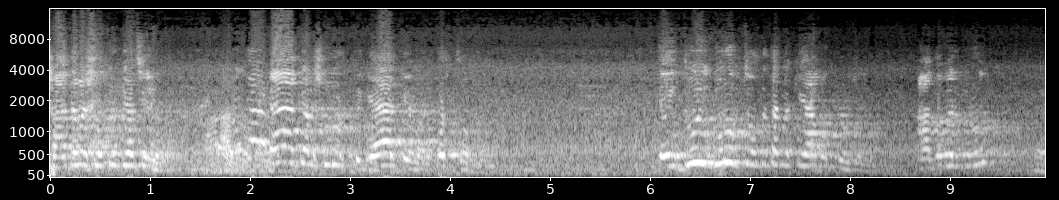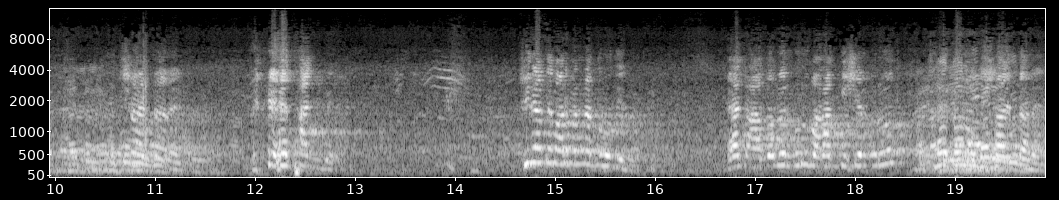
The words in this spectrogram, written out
শয়তানের শত্রু কে ছিল? শুরুর থেকে একেবারে প্রথম। এই দুই গ্রুপ চলতে থাকবে কেয়ামত পর্যন্ত। আগমের গ্রুপ। থাকবে। ফিরাতে পারবেন না কোনোদিন। এক আদমের গ্রুপ আর এক কিসের গ্রুপ? শয়তানের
